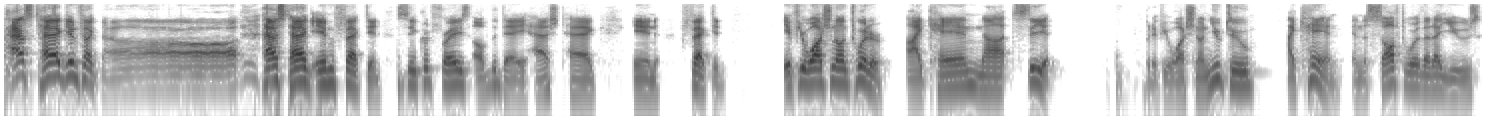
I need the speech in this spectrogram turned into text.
Hashtag infected. Ah, hashtag infected. Secret phrase of the day. Hashtag infected. If you're watching on Twitter, I cannot see it. But if you're watching on YouTube, I can. And the software that I use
